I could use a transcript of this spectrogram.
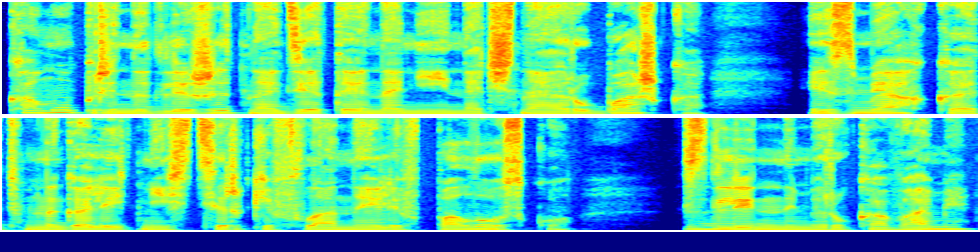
кому принадлежит надетая на ней ночная рубашка из мягкой от многолетней стирки фланели в полоску, с длинными рукавами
